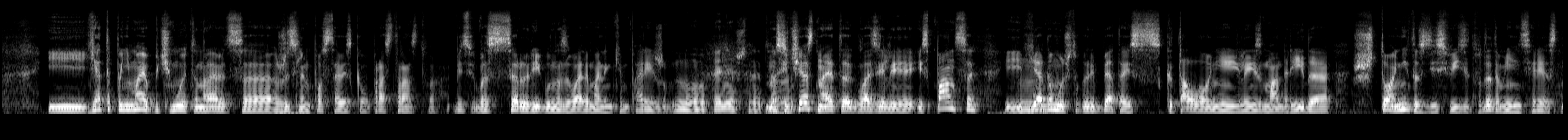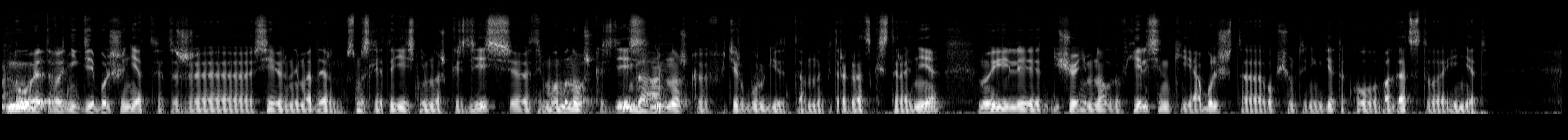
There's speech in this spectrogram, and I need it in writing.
И я-то понимаю, почему это нравится жителям постсоветского пространства. Ведь в СССР Ригу называли маленьким Парижем. Ну, конечно. Это... Но сейчас на это глазели испанцы. И mm. я думаю, что ребята из Каталонии или из Мадрида, что они-то здесь видят? Вот это мне интересно. Ну, этого нигде больше нет. Это же северный модерн. В смысле, это есть немножко здесь, это немножко здесь, да. немножко в Петербурге там на Петроградской стороне, ну или еще немного в Хельсинки, а больше-то, в общем-то, нигде такого богатства и нет.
